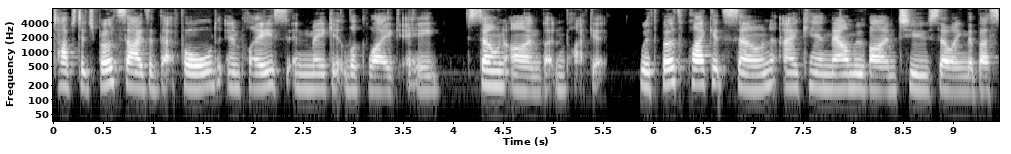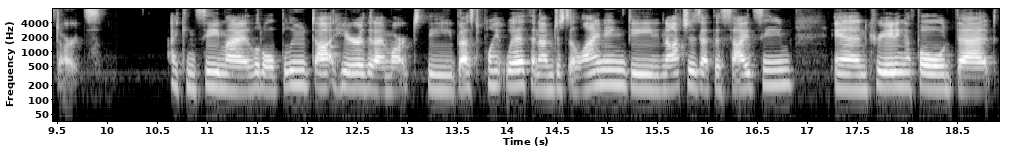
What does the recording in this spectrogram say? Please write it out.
top stitch both sides of that fold in place and make it look like a sewn on button placket. With both plackets sewn, I can now move on to sewing the bust darts. I can see my little blue dot here that I marked the bust point with, and I'm just aligning the notches at the side seam and creating a fold that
